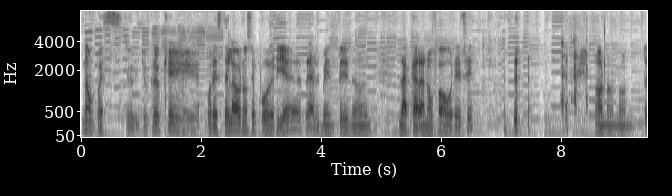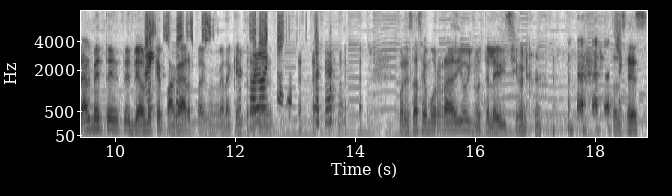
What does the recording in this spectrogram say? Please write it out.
No, pues yo, yo creo que por este lado no se podría, realmente no, la cara no favorece. No, no, no, realmente tendría uno que pagar para, para que entrara. Por eso hacemos radio y no televisión. Entonces,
